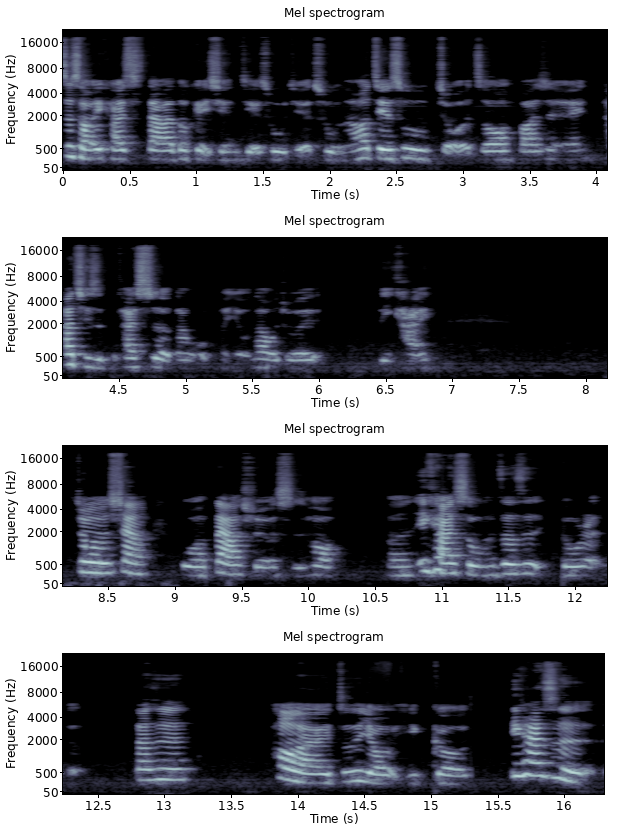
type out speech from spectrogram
至少一开始大家都可以先接触接触，然后接触久了之后，发现哎，他其实不太适合当我朋友，那我就会离开。就像我大学的时候，嗯，一开始我们这是多人的，但是后来就是有一个，一开始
